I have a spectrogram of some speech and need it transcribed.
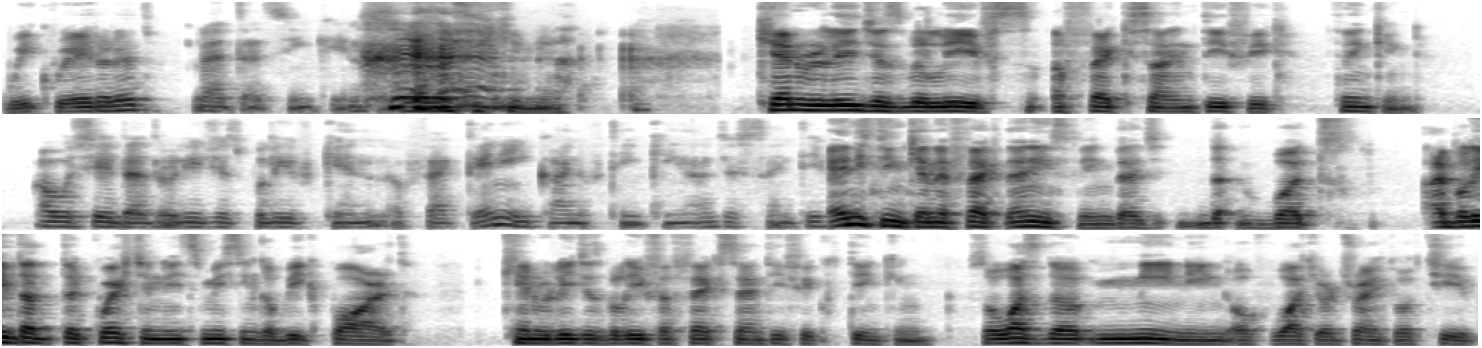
we created it. Let that sink in. Yeah, that's thinking, yeah. Can religious beliefs affect scientific thinking? I would say that religious belief can affect any kind of thinking, not just scientific. anything can affect anything that, that but i believe that the question is missing a big part. Can religious belief affect scientific thinking? So what's the meaning of what you're trying to achieve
